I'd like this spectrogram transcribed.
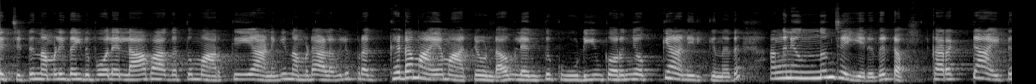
വെച്ചിട്ട് നമ്മൾ ഇത് ഇതുപോലെ എല്ലാ ഭാഗത്തും മാർക്ക് ചെയ്യുകയാണെങ്കിൽ നമ്മുടെ അളവിൽ പ്രകടമായ മാറ്റം ഉണ്ടാവും. ലെങ്ത് കൂടിയും കുറഞ്ഞും ഒക്കെയാണ് ഇരിക്കുന്നത്. അങ്ങനെയൊന്നും ചെയ്യരുത് കേട്ടോ കറക്റ്റായിട്ട്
